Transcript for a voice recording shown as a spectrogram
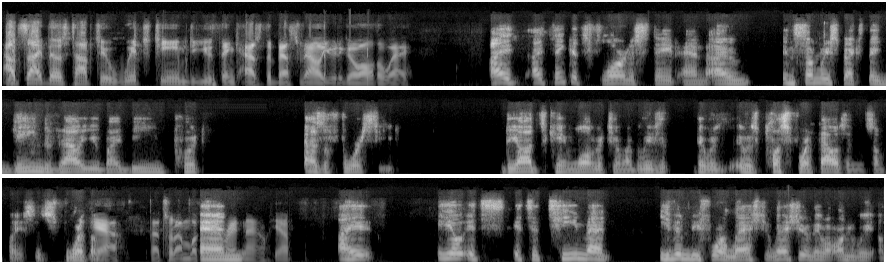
outside those top two, which team do you think has the best value to go all the way? I I think it's Florida State, and I in some respects they gained value by being put as a four seed. The odds came longer to them. I believe there was it was plus four thousand in some places for them. Yeah, that's what I'm looking and at right now. Yep. I you know, it's it's a team that even before last year, last year they were arguably a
